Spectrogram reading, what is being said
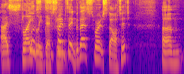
Uh, slightly well, different. the same thing, but that's where it started. Um,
